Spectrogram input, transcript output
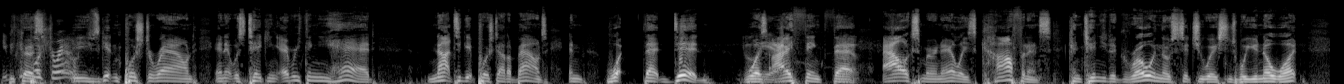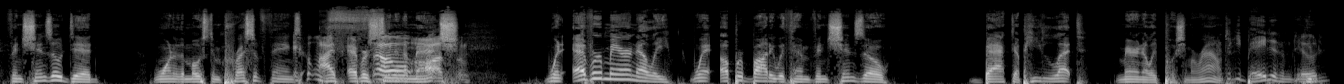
He because pushed around. he was getting pushed around, and it was taking everything he had not to get pushed out of bounds. And what that did oh, was, Oh, yeah. I think that. Yeah. Alex Marinelli's confidence continued to grow in those situations. Well, you know what? Vincenzo did one of the most impressive things I've ever so seen in a match awesome. whenever Marinelli went upper body with him, Vincenzo backed up. He let Marinelli push him around. I think he baited him, dude.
